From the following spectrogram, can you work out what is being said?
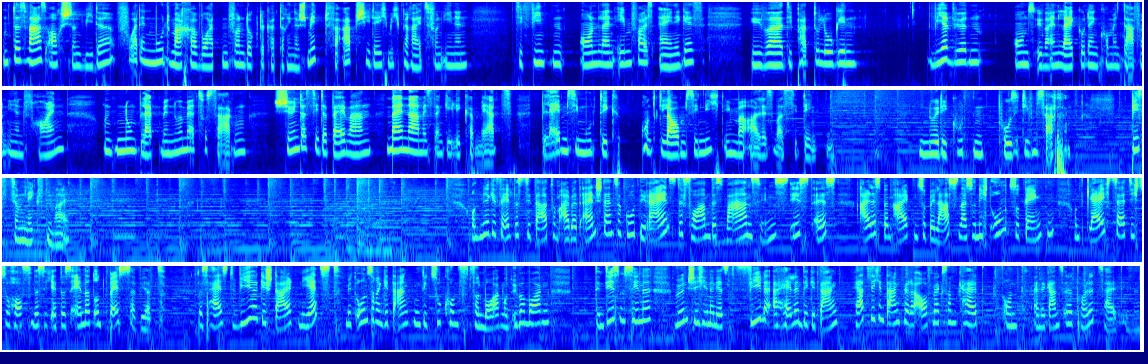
Und das war's auch schon wieder. Vor den Mutmacherworten von Dr. Katharina Schmidt verabschiede ich mich bereits von Ihnen. Sie finden online ebenfalls einiges über die Pathologin wir würden uns über ein Like oder ein Kommentar von Ihnen freuen. Und nun bleibt mir nur mehr zu sagen, schön, dass Sie dabei waren. Mein Name ist Angelika Merz. Bleiben Sie mutig und glauben Sie nicht immer alles, was Sie denken. Nur die guten, positiven Sachen. Bis zum nächsten Mal. Und mir gefällt das Zitat von Albert Einstein so gut, die reinste Form des Wahnsinns ist es, alles beim Alten zu belassen, also nicht umzudenken und gleichzeitig zu hoffen, dass sich etwas ändert und besser wird. Das heißt, wir gestalten jetzt mit unseren Gedanken die Zukunft von morgen und übermorgen. In diesem Sinne wünsche ich Ihnen jetzt viele erhellende Gedanken. Herzlichen Dank für Ihre Aufmerksamkeit und eine ganz eine tolle Zeit Ihnen.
